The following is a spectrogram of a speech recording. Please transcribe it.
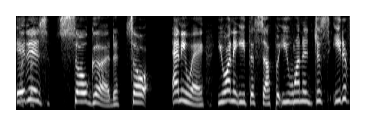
it is so good. So anyway, you want to eat this stuff, but you want to just eat it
